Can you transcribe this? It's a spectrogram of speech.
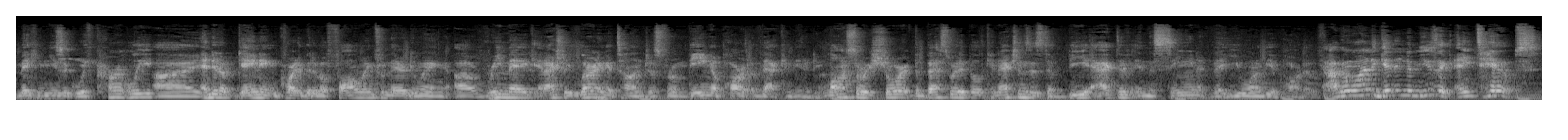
making music with currently. I ended up gaining quite a bit of a following from there, doing a remake and actually learning a ton just from being a part of that community. Long story short, the best way to build connections is to be active in the scene that you want to be a part of. I've been wanting to get into music. Any tips?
